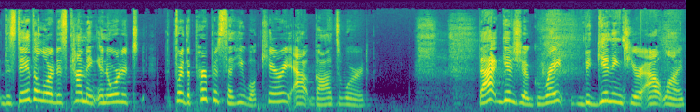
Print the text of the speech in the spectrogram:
this day of the Lord is coming in order to, for the purpose that he will carry out God's word. That gives you a great beginning to your outline.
